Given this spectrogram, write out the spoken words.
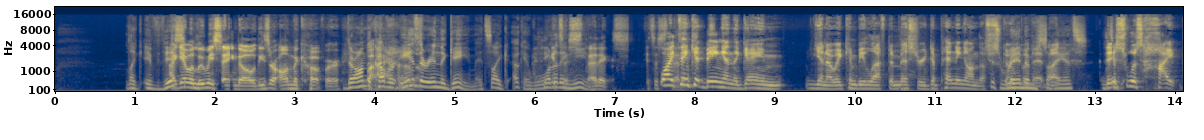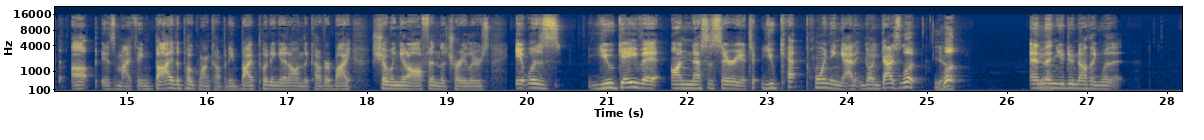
like if this I get what Lumi's saying though. These are on the cover. they're on the cover and know. they're in the game, it's like okay, well, think what do they it's mean? aesthetics. It's Well, I think it being in the game, you know, it can be left a mystery depending on the Just scope random of it. but science. This was hyped up, is my thing, by the Pokemon Company, by putting it on the cover, by showing it off in the trailers. It was you gave it unnecessary. Att- you kept pointing at it and going, "Guys, look, Yeah. look," and then you do nothing with it.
